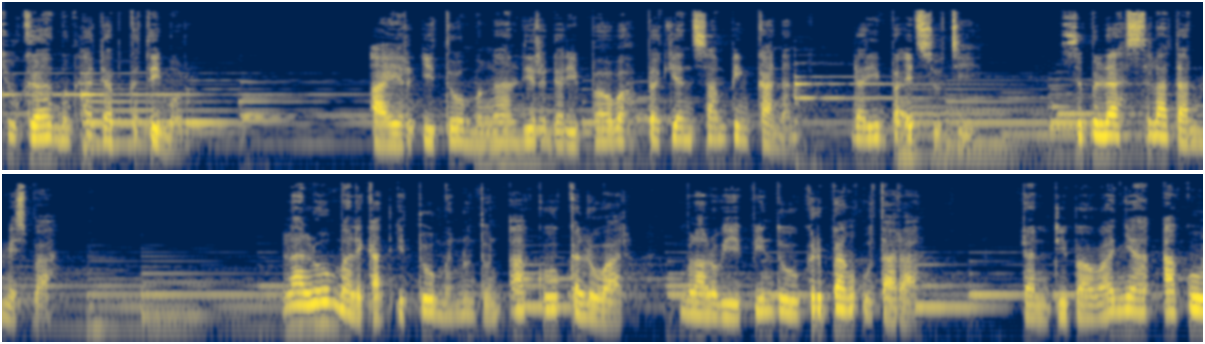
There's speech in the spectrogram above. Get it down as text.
juga menghadap ke timur. Air itu mengalir dari bawah bagian samping kanan dari bait suci, sebelah selatan mesbah. Lalu malaikat itu menuntun aku keluar melalui pintu gerbang utara, dan di bawahnya aku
